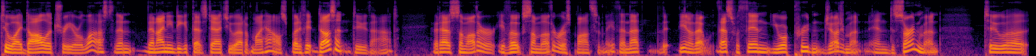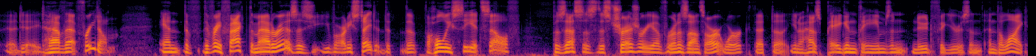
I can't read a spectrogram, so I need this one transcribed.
to idolatry or lust, then then I need to get that statue out of my house. But if it doesn't do that, if it has some other evokes some other response in me, then that you know that that's within your prudent judgment and discernment to, uh, to have that freedom. And the, the very fact of the matter is, as you've already stated, that the, the Holy See itself possesses this treasury of Renaissance artwork that uh, you know has pagan themes and nude figures and, and the like.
